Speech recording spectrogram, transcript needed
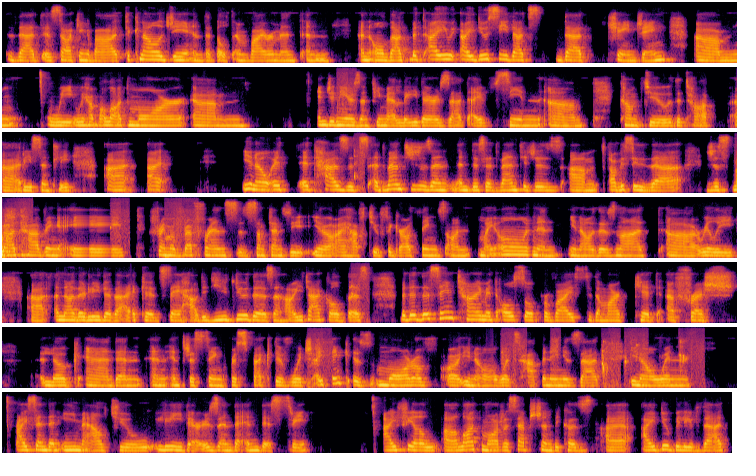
that is talking about technology and the built environment and and all that. But I I do see that's that changing. Um, we we have a lot more um, engineers and female leaders that I've seen um, come to the top uh, recently. Uh, I you know it it has its advantages and, and disadvantages. Um, obviously the just not having a frame of reference is sometimes you know i have to figure out things on my own and you know there's not uh, really uh, another leader that i could say how did you do this and how you tackled this? But at the same time it also provides to the market a fresh look and an, an interesting perspective which i think is more of uh, you know what's happening is that you know when i send an email to leaders in the industry i feel a lot more reception because uh, i do believe that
